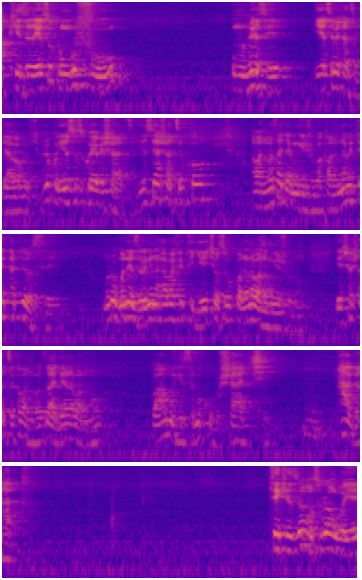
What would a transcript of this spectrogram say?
akizera yesu ku ngufu umuntu wese yesu yabishatse byaba gutyo. Ariko yesu siko yabishatse. Yesu yashatse ko abantu bazajya mu ijuru bakabana nawe iteka ryose muri uwo munezero nyine aba afite igihe cyose wo kubana n'abantu mu ijuru. Yesu yashatse ko abantu bazajya ari abantu bamuhisemo ku bushake. Nta gahato. Tekereza uramutse urongoye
